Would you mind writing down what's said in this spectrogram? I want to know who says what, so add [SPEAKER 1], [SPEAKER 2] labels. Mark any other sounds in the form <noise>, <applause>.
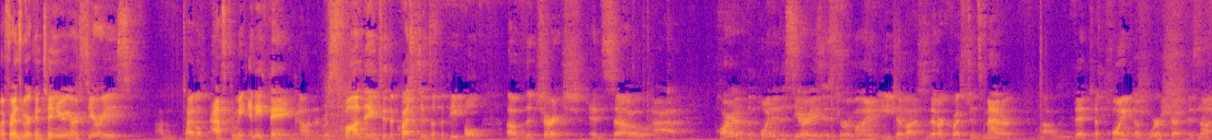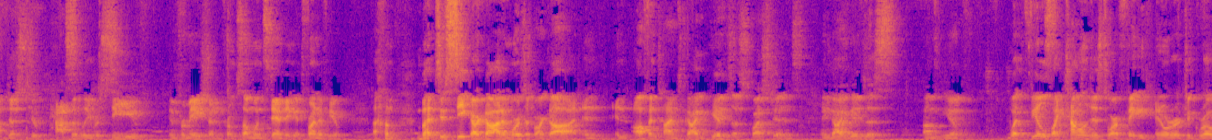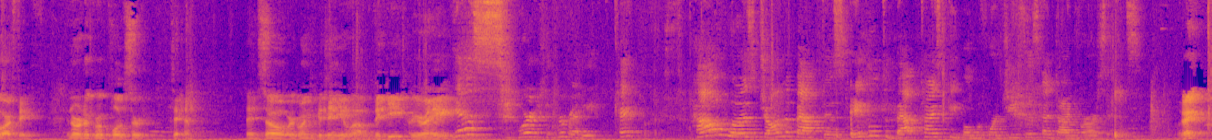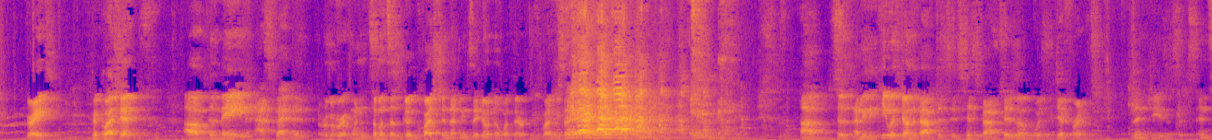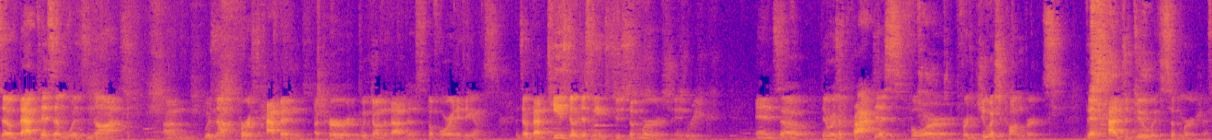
[SPEAKER 1] My friends, we are continuing our series um, titled Ask Me Anything on responding to the questions of the people of the church. And so, uh, part of the point of the series is to remind each of us that our questions matter. Um, that the point of worship is not just to passively receive information from someone standing in front of you, <laughs> um, but to seek our God and worship our God. And, and oftentimes, God gives us questions, and God gives us, um, you know, what feels like challenges to our faith in order to grow our faith, in order to grow closer to Him. And so we're going to continue. Um, Vicki, are you ready?
[SPEAKER 2] Yes, we're, we're ready. Okay. How was John the Baptist able to baptize people before Jesus had died for our sins?
[SPEAKER 1] Okay, great. Good question. Uh, the main aspect, and remember, when someone says good question, that means they don't know what they're about to say. <laughs> Um, so, I mean, the key with John the Baptist is his baptism was different than Jesus's, and so baptism was not um, was not first happened occurred with John the Baptist before anything else. And so, baptizo just means to submerge in Greek, and so there was a practice for for Jewish converts that had to do with submersion,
